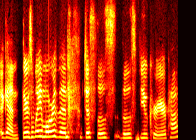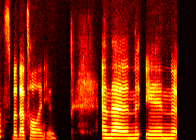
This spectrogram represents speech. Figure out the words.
Again, there's way more than just those those few career paths, but that's all I knew. And then in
